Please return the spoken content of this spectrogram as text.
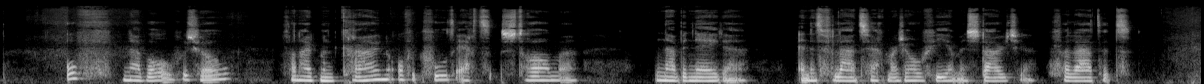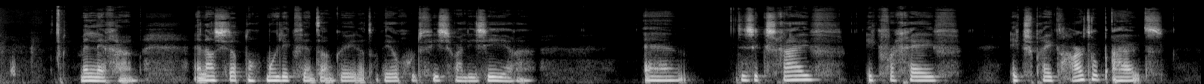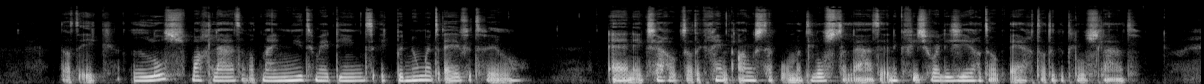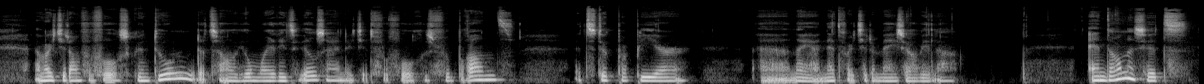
of naar boven zo, vanuit mijn kruin, of ik voel het echt stromen naar beneden. En het verlaat zeg maar zo via mijn stuitje, verlaat het mijn lichaam. En als je dat nog moeilijk vindt, dan kun je dat ook heel goed visualiseren. En dus ik schrijf, ik vergeef, ik spreek hardop uit dat ik los mag laten wat mij niet meer dient. Ik benoem het eventueel. En ik zeg ook dat ik geen angst heb om het los te laten. En ik visualiseer het ook echt dat ik het loslaat. En wat je dan vervolgens kunt doen, dat zou een heel mooi ritueel zijn, dat je het vervolgens verbrandt, het stuk papier, uh, nou ja, net wat je ermee zou willen. En dan is het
